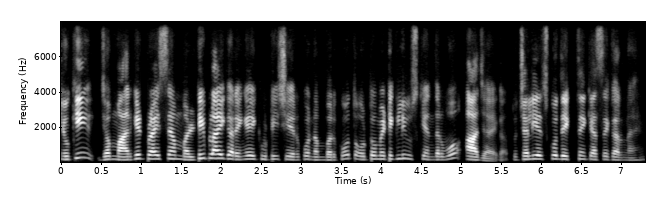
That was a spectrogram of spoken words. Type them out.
क्योंकि जब मार्केट प्राइस से हम मल्टीप्लाई करेंगे इक्विटी शेयर को नंबर को तो ऑटोमेटिकली उसके अंदर वो आ जाएगा। तो चलिए इसको देखते हैं कैसे करना है।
